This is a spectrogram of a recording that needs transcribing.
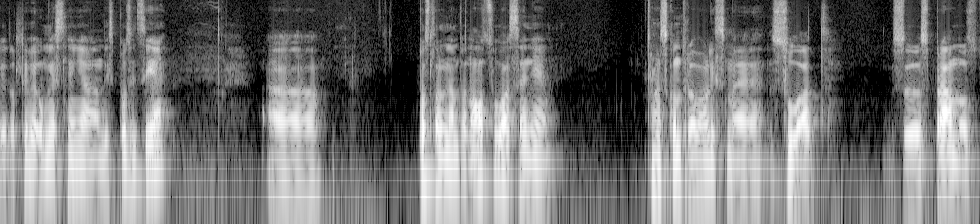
jednotlivé umiestnenia dispozície. Poslali nám to na odsúhlasenie, skontrolovali sme súlad, správnosť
